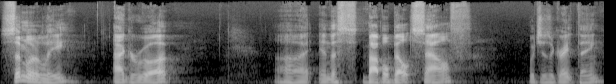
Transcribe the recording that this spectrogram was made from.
Similarly, I grew up uh, in the Bible Belt South, which is a great thing.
